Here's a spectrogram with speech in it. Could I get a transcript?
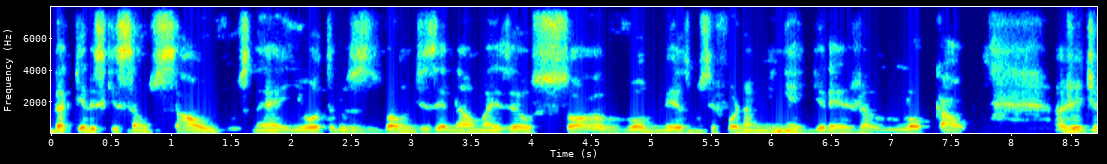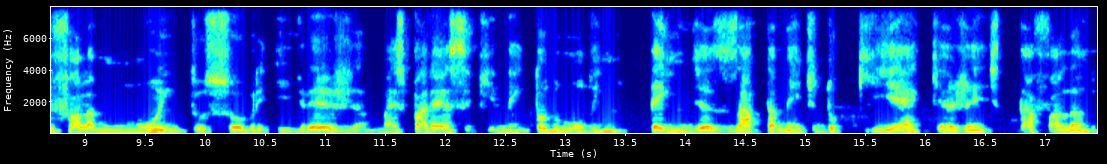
daqueles que são salvos, né? E outros vão dizer: não, mas eu só vou mesmo se for na minha igreja local. A gente fala muito sobre igreja, mas parece que nem todo mundo entende exatamente do que é que a gente está falando.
